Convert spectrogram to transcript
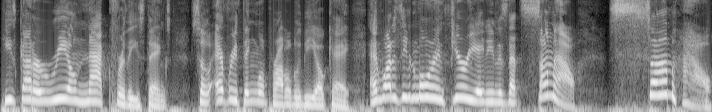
he's got a real knack for these things. So everything will probably be okay. And what is even more infuriating is that somehow, somehow,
